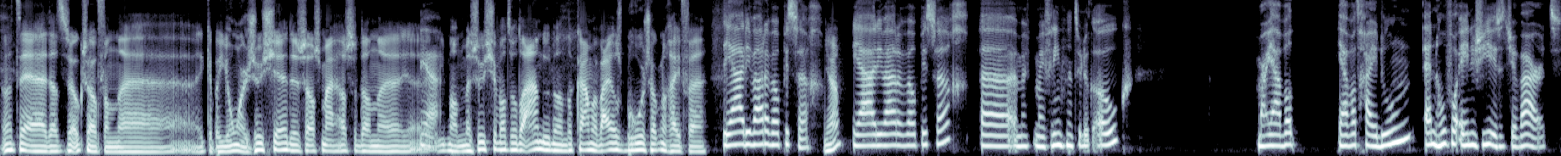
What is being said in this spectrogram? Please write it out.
want eh, dat is ook zo van, eh, ik heb een jonger zusje, dus als, maar, als er dan Ja. iemand mijn zusje wat wilde aandoen, dan, kwamen wij als broers ook nog even, Ja, die waren wel pissig. ja? Ja, die waren wel pissig. En mijn vriend natuurlijk ook. Maar ja wat, ja, wat ga je doen? En hoeveel energie is het je waard?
